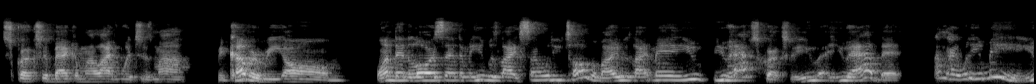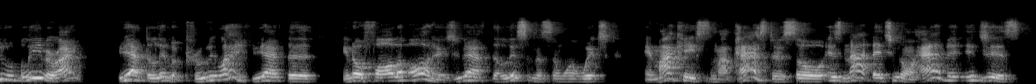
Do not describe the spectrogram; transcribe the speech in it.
structure back in my life, which is my recovery. Um, one day the Lord said to me, He was like, "Son, what are you talking about?" He was like, "Man, you you have structure. You you have that." I'm like, "What do you mean? You a believer, right?" you have to live a prudent life. You have to, you know, follow orders. You have to listen to someone, which in my case is my pastor. So it's not that you don't have it. It just,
